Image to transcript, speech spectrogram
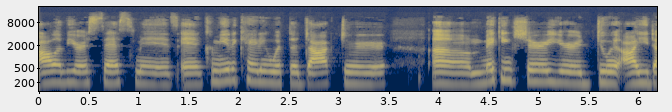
all of your assessments and communicating with the doctor, um, making sure you're doing all you do-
